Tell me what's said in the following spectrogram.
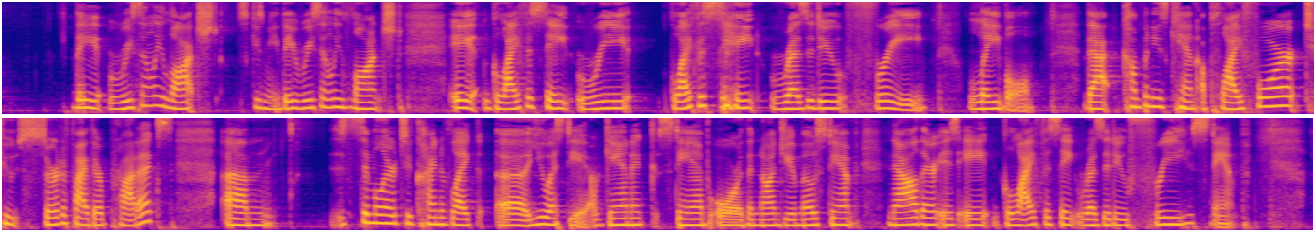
They recently launched, excuse me, they recently launched a glyphosate re glyphosate residue free label that companies can apply for to certify their products. Um, similar to kind of like a USDA organic stamp or the non GMO stamp. Now there is a glyphosate residue free stamp.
